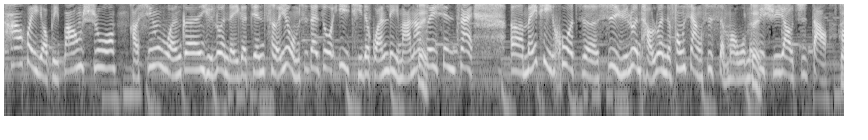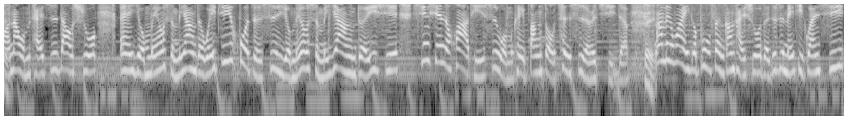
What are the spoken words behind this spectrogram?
它会有比方说好新闻跟舆论的一个监测，因为我们是在做议题的管理嘛。那所以现在呃媒体。或者是舆论讨论的风向是什么？我们必须要知道，好，那我们才知道说，哎，有没有什么样的危机，或者是有没有什么样的一些新鲜的话题，是我们可以帮斗趁势而起的。对。那另外一个部分，刚才说的就是媒体关系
